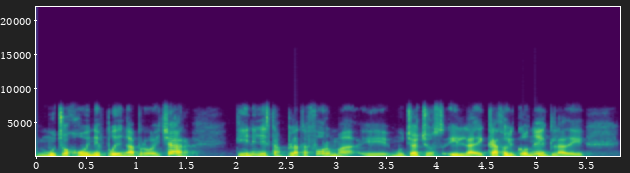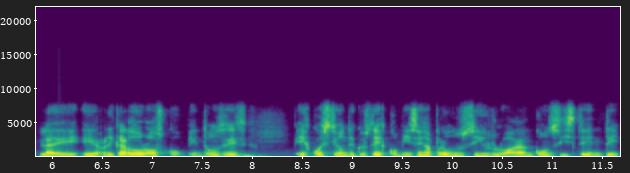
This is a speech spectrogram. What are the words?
muchos jóvenes pueden aprovechar. Tienen esta plataforma, eh, muchachos, eh, la de Catholic Connect, la de, la de eh, Ricardo Orozco. Entonces es cuestión de que ustedes comiencen a producir, lo hagan consistente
